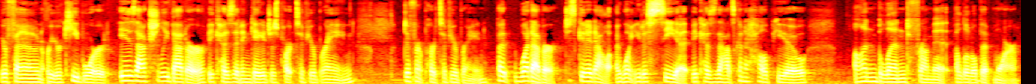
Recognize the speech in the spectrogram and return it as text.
your phone or your keyboard is actually better because it engages parts of your brain, different parts of your brain. But whatever, just get it out. I want you to see it because that's going to help you unblend from it a little bit more.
